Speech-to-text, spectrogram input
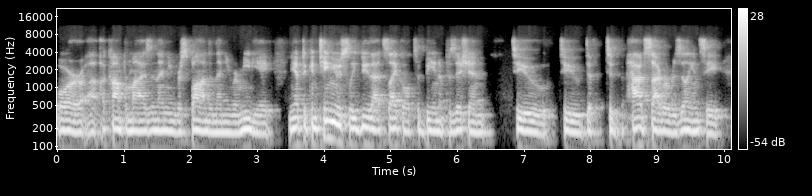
or a, a, compromise, and then you respond and then you remediate. And you have to continuously do that cycle to be in a position to to to have cyber resiliency.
